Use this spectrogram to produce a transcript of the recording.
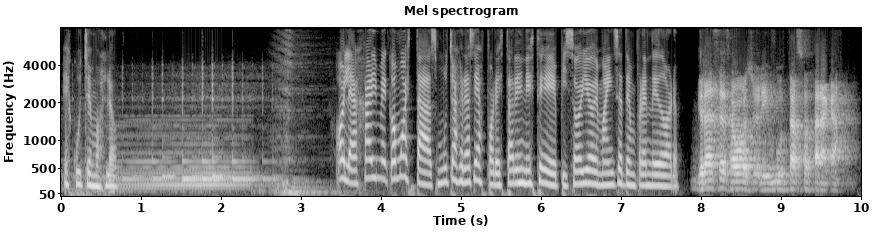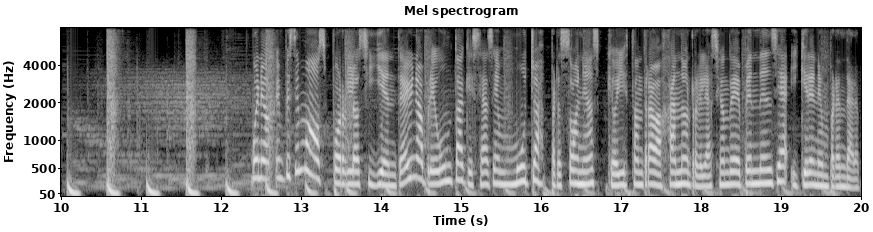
Escuchémoslo. Hola Jaime, ¿cómo estás? Muchas gracias por estar en este episodio de Mindset Emprendedor. Gracias a vos, Yuri. Un gustazo estar acá. Bueno, empecemos por lo siguiente. Hay una pregunta que se hacen muchas personas que hoy están trabajando en relación de dependencia y quieren emprender.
